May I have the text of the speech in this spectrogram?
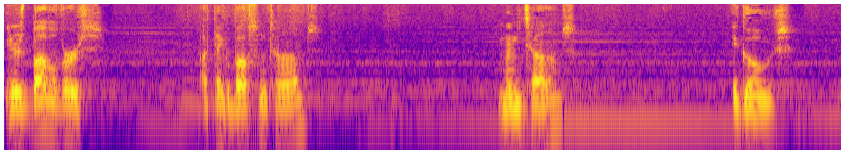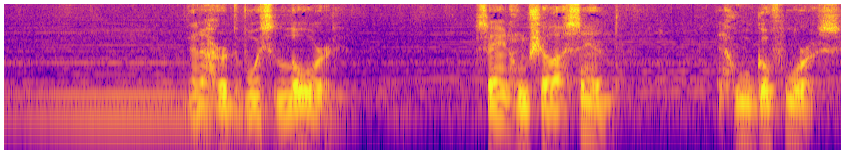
You know, there's Bible verse I think about sometimes. Many times. It goes, Then I heard the voice of the Lord saying, Whom shall I send? And who will go for us?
